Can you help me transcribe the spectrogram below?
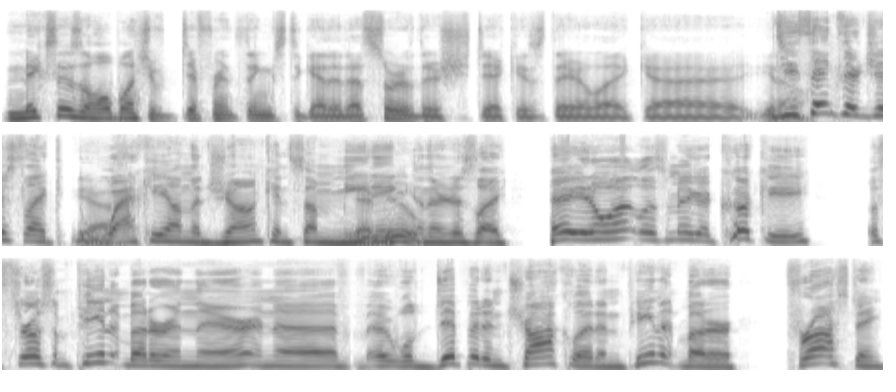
mixes a whole bunch of different things together. That's sort of their shtick. Is they're like, uh, you know, Do you think they're just like Yeah. wacky on the junk in some meeting, do. and they're just like, "Hey, you know what? Let's make a cookie. Let's throw some peanut butter in there, and uh, we'll dip it in chocolate and peanut butter frosting,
